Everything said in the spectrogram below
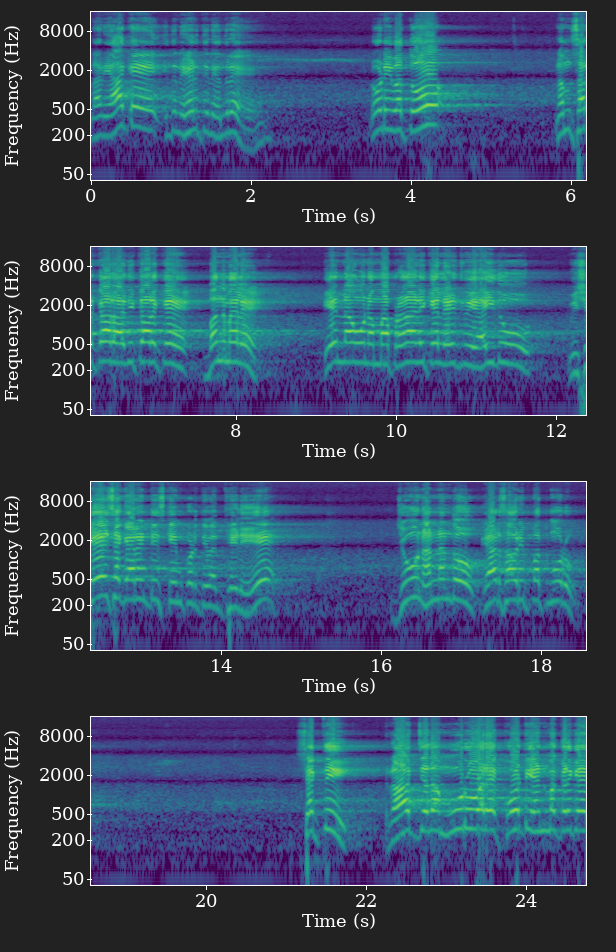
ನಾನು ಯಾಕೆ ಇದನ್ನು ಹೇಳ್ತೀನಿ ಅಂದರೆ, ನೋಡಿ ಇವತ್ತು ನಮ್ಮ ಸರ್ಕಾರ ಅಧಿಕಾರಕ್ಕೆ ಬಂದ ಮೇಲೆ ಏನು ನಾವು ನಮ್ಮ ಪ್ರಣಾಳಿಕೆಯಲ್ಲಿ ಹೇಳಿದ್ವಿ, ಐದು ವಿಶೇಷ ಗ್ಯಾರಂಟಿ ಸ್ಕೀಮ್ ಕೊಡ್ತೀವಿ ಅಂತ ಹೇಳಿ, ಜೂನ್ ಹನ್ನೊಂದು, ಎರಡು ಸಾವಿರದ ಇಪ್ಪತ್ತ್ಮೂರು ಶಕ್ತಿ, ರಾಜ್ಯದ ಮೂರುವರೆ ಕೋಟಿ ಹೆಣ್ಮಕ್ಳಿಗೆ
